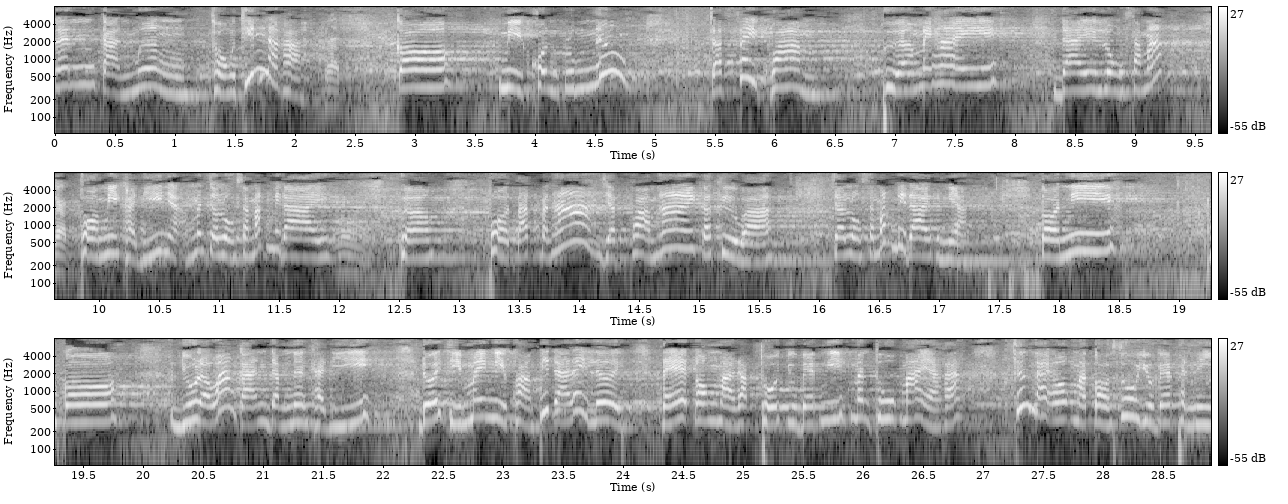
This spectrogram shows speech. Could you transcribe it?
เล่นการเมืองท้องถิ่นนะคะครับ ก็มีคนกลุ่มหนึงจัดใส่ความเพื่อไม่ให้ ได้ลงสมัคร ครับพอมีคดีเนี่ยมันจะลงสมัครไม่ได้ อ่า เพื่อพอตัดปัญหาหยัดความให้ก็คือว่า จะลงสมัครไม่ได้คนเนี่ยตอนนี้ก็อยู่ระหว่างการดำเนินคดี โดยที่ไม่มีความผิดอะไรเลย แต่ต้องมารับโทษอยู่แบบนี้มันถูกไหมอะคะซึ่งได้ออกมาต่อสู้อยู่แบบพันนี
